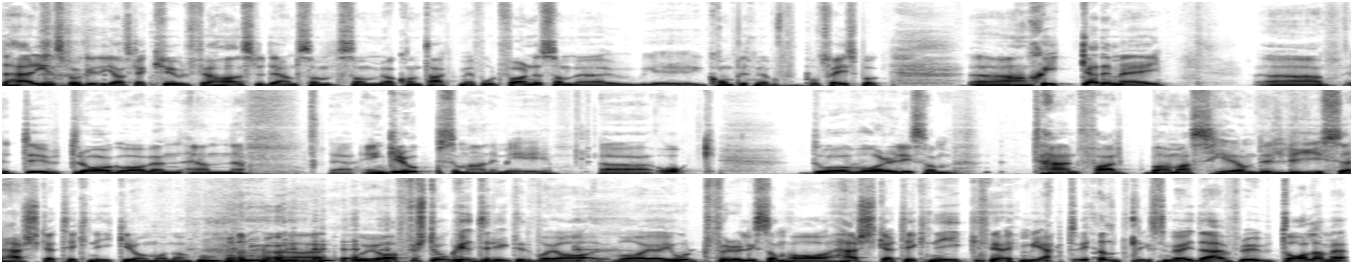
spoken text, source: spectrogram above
det här inslaget är ganska kul, för jag har en student som, som jag har kontakt med fortfarande, som är kompis med på, på Facebook. Eh, han skickade mig eh, ett utdrag av en, en, eh, en grupp som han är med i. Eh, och då var det liksom Tärnfall, bara man ser dem, det lyser härskartekniker om honom. Eh, och jag förstod ju inte riktigt vad jag, vad jag gjort för att liksom ha härskarteknik när jag är med Aktuellt. Liksom. Jag är där för att uttala mig.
